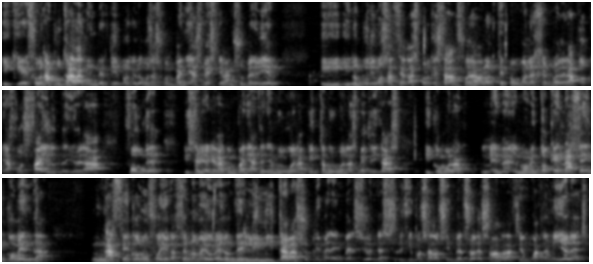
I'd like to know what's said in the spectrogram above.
y que fue una putada no invertir porque luego esas compañías ves que van súper bien y, no pudimos hacerlas porque estaban fuera de valor. Te pongo el ejemplo de la propia Hostfy, donde yo era founder y sabía que la compañía tenía muy buena pinta, muy buenas métricas y como la, en el momento que nace Encomenda, nace con un folleto CNMV donde limitaba su primera inversión, ya se lo dijimos a los inversores a valoración 4 millones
